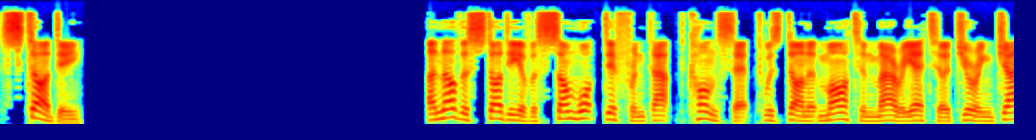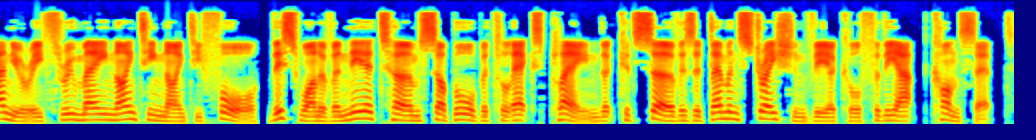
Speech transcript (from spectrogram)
study Another study of a somewhat different apt concept was done at Martin Marietta during January through May 1994, this one of a near-term suborbital X-plane that could serve as a demonstration vehicle for the apt concept.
